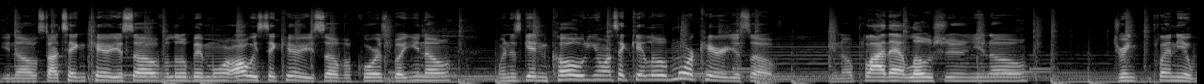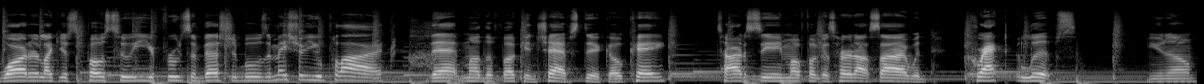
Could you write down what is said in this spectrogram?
you know, start taking care of yourself a little bit more. Always take care of yourself, of course, but you know, when it's getting cold, you want to take a little more care of yourself. You know, apply that lotion, you know, drink plenty of water like you're supposed to, eat your fruits and vegetables, and make sure you apply that motherfucking chapstick, okay? Tired of seeing motherfuckers hurt outside with cracked lips, you know?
